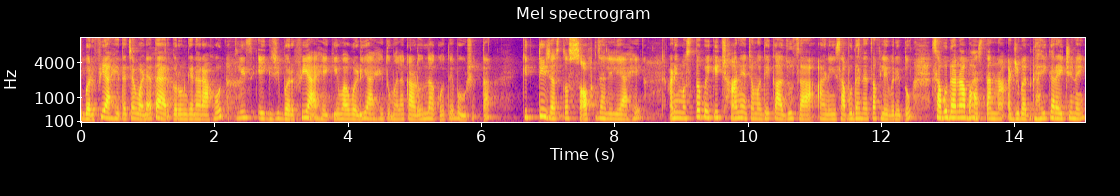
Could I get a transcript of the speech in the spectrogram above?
बर्फी आहे त्याच्या वड्या तयार करून घेणार आहोत. प्लीज एक जी बर्फी आहे किंवा वडी आहे तुम्हाला काढून दाखवते बघू शकता. किती जास्त सॉफ्ट झालेली आहे आणि मस्तपैकी छान याच्यामध्ये काजूचा आणि साबुदाण्याचा फ्लेवर येतो. साबुदाणा भाजताना अजिबात घाई करायची नाही.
